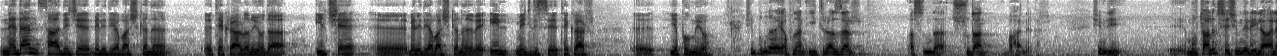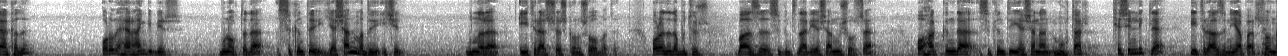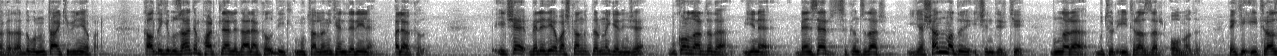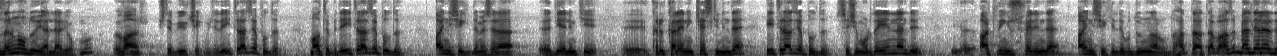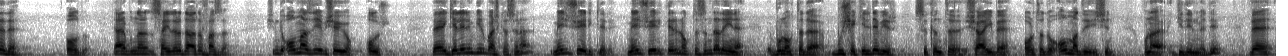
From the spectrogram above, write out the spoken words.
Neden sadece belediye başkanı e, tekrarlanıyor da ilçe e, belediye başkanı ve il meclisi tekrar e, yapılmıyor? Şimdi bunlara yapılan itirazlar aslında sudan bahaneler. Şimdi e, muhtarlık seçimleriyle alakalı orada herhangi bir bu noktada sıkıntı yaşanmadığı için bunlara itiraz söz konusu olmadı. Orada da bu tür bazı sıkıntılar yaşanmış olsa o hakkında sıkıntı yaşanan muhtar kesinlikle itirazını yapar sonuna kadar da bunun takibini yapar. Kaldı ki bu zaten partilerle de alakalı değil. Muhtarların kendileriyle alakalı. İlçe belediye başkanlıklarına gelince bu konularda da yine benzer sıkıntılar yaşanmadığı içindir ki bunlara bu tür itirazlar olmadı. Peki itirazların olduğu yerler yok mu? Var. İşte Büyükçekmece'de itiraz yapıldı. Maltepe'de itiraz yapıldı. Aynı şekilde mesela e, diyelim ki e, Kırıkkale'nin Keskin'inde itiraz yapıldı. Seçim orada yenilendi. E, Artvin Yusufeli'nde aynı şekilde bu durumlar oldu. Hatta hatta bazı beldelerde de oldu. Yani bunların sayıları daha da fazla. Şimdi olmaz diye bir şey yok. Olur. Ve gelelim bir başkasına meclis üyelikleri. Meclis üyelikleri noktasında da yine bu noktada bu şekilde bir sıkıntı, şaibe ortada olmadığı için buna gidilmedi ve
